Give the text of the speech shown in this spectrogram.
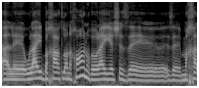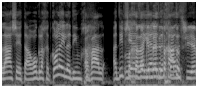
על אה, אולי בחרת לא נכון, ואולי יש איזה, איזה מחלה שתהרוג לך את כל הילדים, חבל. עדיף שיהיה מחלה איזה ילד גנטית אחד. אחת, אז שיהיה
